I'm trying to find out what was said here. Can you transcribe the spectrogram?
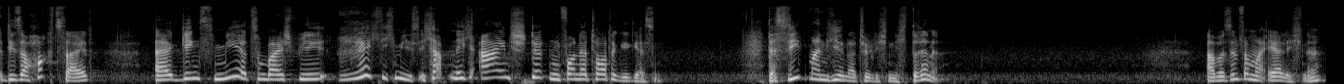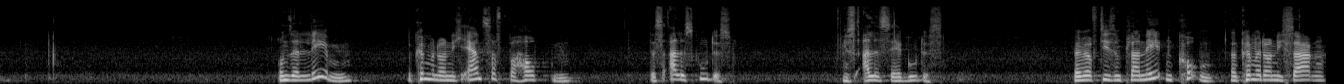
dieser Hochzeit, äh, ging es mir zum Beispiel richtig mies. Ich habe nicht ein Stücken von der Torte gegessen. Das sieht man hier natürlich nicht drinnen. Aber sind wir mal ehrlich, ne? Unser Leben, da können wir doch nicht ernsthaft behaupten, dass alles gut ist. Dass alles sehr gut ist. Wenn wir auf diesen Planeten gucken, dann können wir doch nicht sagen,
